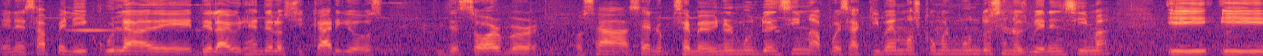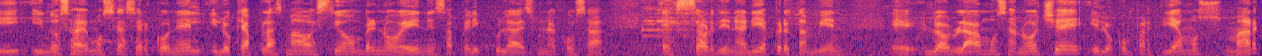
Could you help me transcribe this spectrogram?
en esa película de, de la Virgen de los Sicarios, The Sorber, o sea, se, se me vino el mundo encima, pues aquí vemos cómo el mundo se nos viene encima y, y- y no sabemos qué hacer con él. Y lo que ha plasmado este hombre Noé en esa película es una cosa extraordinaria, pero también eh, lo hablábamos anoche y lo compartíamos, Mark,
